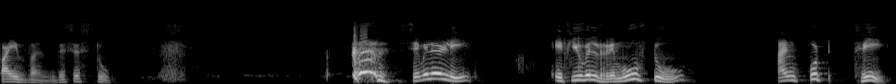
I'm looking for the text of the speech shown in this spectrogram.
five one this is two similarly if you will remove 2 and put 3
